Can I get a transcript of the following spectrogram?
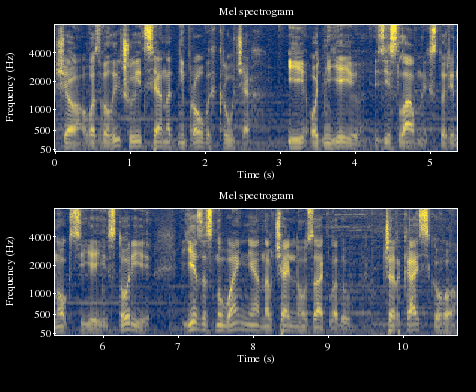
що возвеличується на Дніпрових кручах. І однією зі славних сторінок цієї історії є заснування навчального закладу Черкаського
